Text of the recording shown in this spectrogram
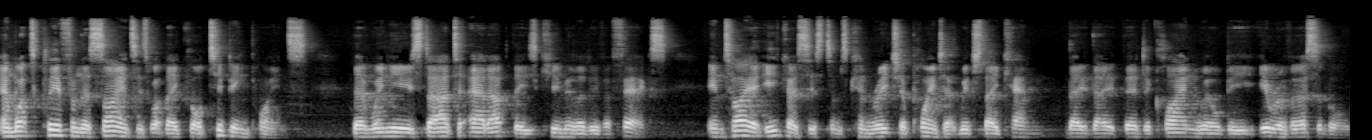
And what's clear from the science is what they call tipping points that when you start to add up these cumulative effects, entire ecosystems can reach a point at which they can they, they, their decline will be irreversible.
